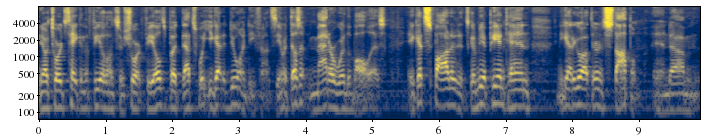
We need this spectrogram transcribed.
you know, towards taking the field on some short fields. But that's what you got to do on defense. You know, it doesn't matter where the ball is. It gets spotted. It's going to be a P and ten, and you got to go out there and stop them and um,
